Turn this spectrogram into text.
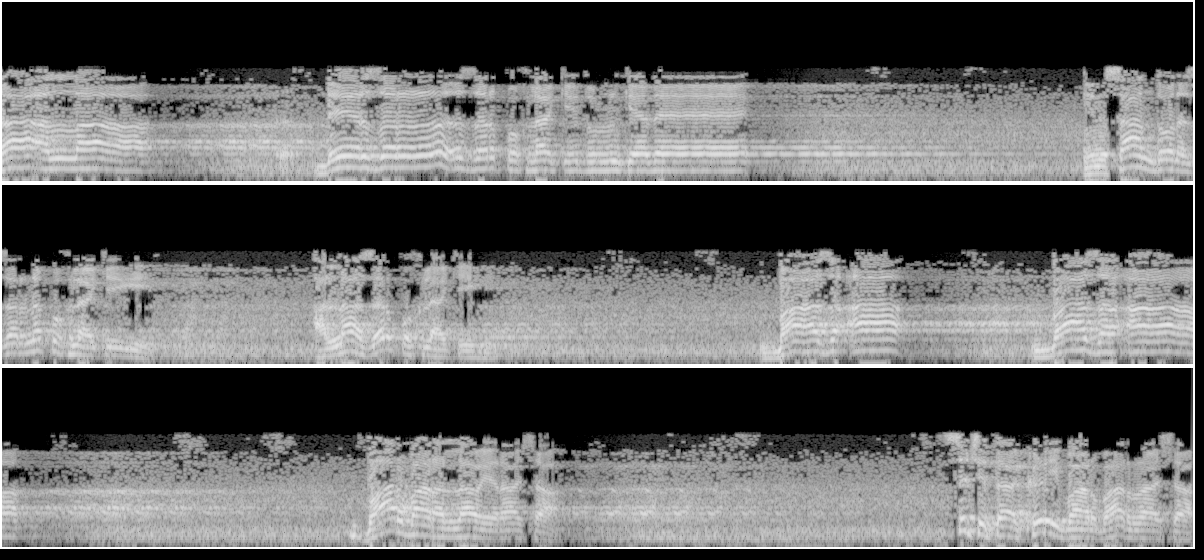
دا الله ډیر زر زر پخلا کې دن کې ده انسان دو نظر نه پخلا کیږي الله زر پخلا کیږي باز آ باز آ بار بار الله وی راشا سچتا کړي بار بار راشا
